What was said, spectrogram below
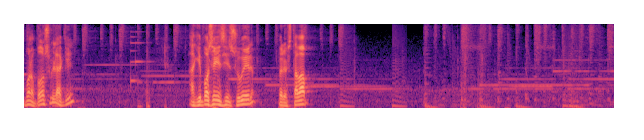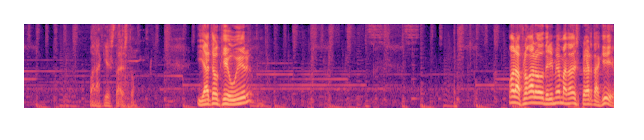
Bueno, ¿puedo subir aquí? Aquí puedo seguir sin subir, pero estaba... Vale, aquí está esto. Y ya tengo que huir. Hola, Flogaro, de me ha mandado a esperarte aquí.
